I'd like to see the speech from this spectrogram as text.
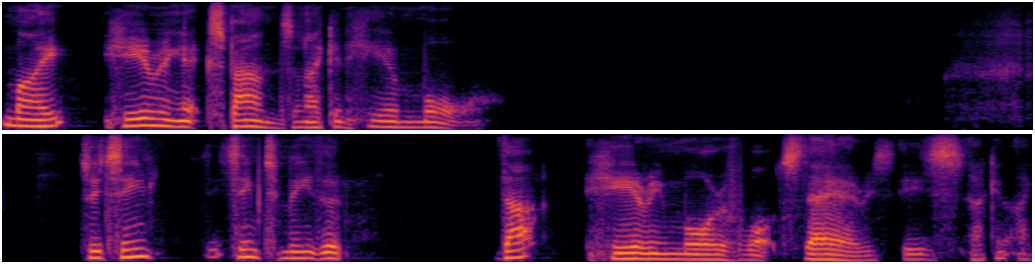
my hearing expands and I can hear more. So it seemed it seemed to me that that hearing more of what's there is is I can I,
